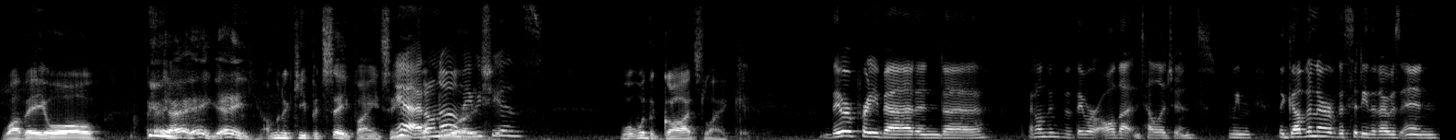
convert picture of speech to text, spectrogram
while they all, hey, hey, hey, hey, I'm gonna keep it safe. I ain't saying. Yeah, I don't know. word." Maybe she is. What were the guards like? They were pretty bad, and uh, I don't think that they were all that intelligent. I mean, the governor of the city that I was in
